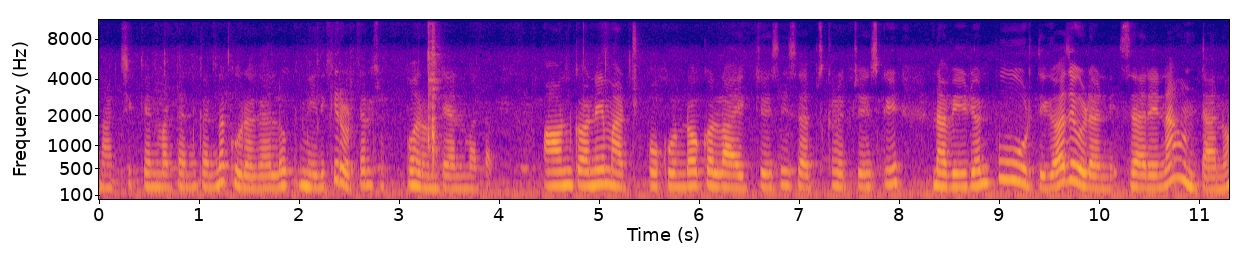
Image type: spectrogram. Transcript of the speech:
నాకు చికెన్ మటన్ కన్నా కూరగాయలు మీదికి రొట్టెలు సూపర్ ఉంటాయి అన్నమాట. అవును కానీ మర్చిపోకుండా ఒక లైక్ చేసి సబ్స్క్రైబ్ చేసి నా వీడియోని పూర్తిగా చూడండి. సరేనా? ఉంటాను.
